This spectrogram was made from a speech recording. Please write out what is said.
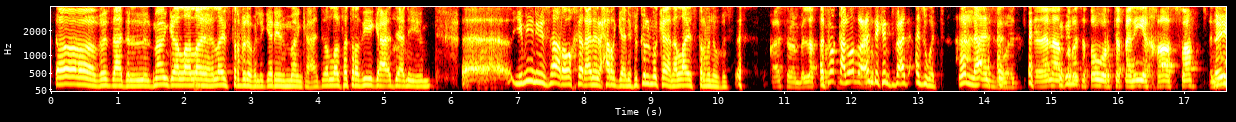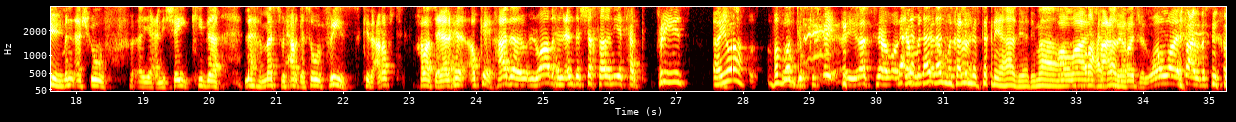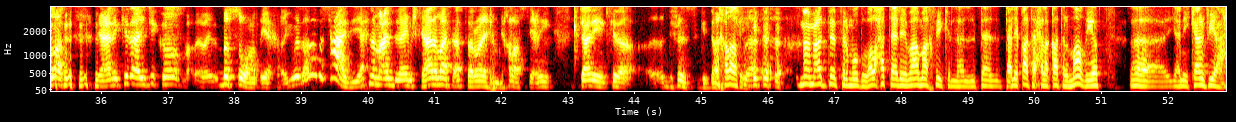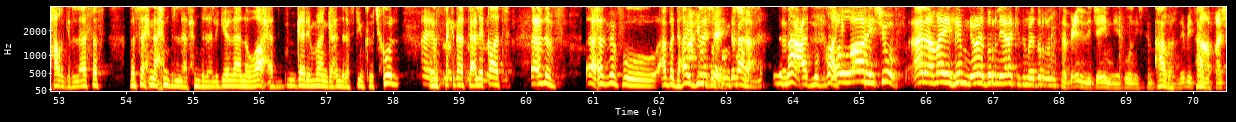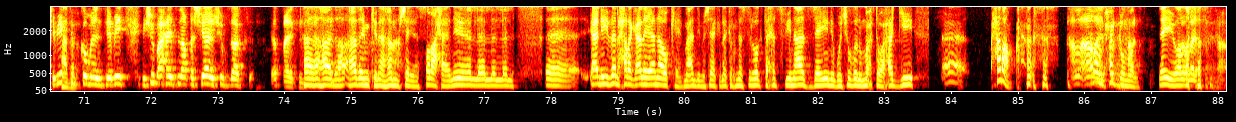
آه. آه بس عاد المانجا الله الله الله يستر منهم اللي قارين المانجا عاد. والله الفترة ذي قاعد يعني آه يمين ويسار اوخر عن الحرق يعني في كل مكان الله يستر منهم بس. قسما بالله أتوقع الوضع عندك أنت بعد أزود ولا؟ أزود. أنا اضطريت اطور تقنية خاصة إنه إيه. من أشوف يعني شيء كذا له مس بالحركه أسوي freeze كذا عرفت؟ خلاص يعني الحين okay هذا الواضح إن عند الشخص هذا نية حرق. freeze أيوه بالضبط. كل شيء. أي، لا ت- لا, لا, لازم تعلمنا. التقنية هذه يعني ما والله صراحة صعب يا. رجل. والله صعب بس خلاص. يعني كذا يجيك بالصور يحرق. بس عادي إحنا ما عندنا أي مشكلة. أنا ما أتأثر ولا يهمني. خلاص يعني جاني كذا defense قدام خلاص. ما ما عاد تأثر الموضوع والله حتى يعني ما ما أخفيك ال- الت- التعليقات الحلقات الماضية آه، يعني كان فيها حرق للأسف. بس إحنا الحمد لله الحمد لله لقينا لنا واحد قاري مانجا عندنا في team كوتشكول أيوة. ومسكنا التعليقات احذف احذف وأبد hide يوب. ما عاد نبغاك. والله شوف أنا ما يهمني ولا يضرني أنا كثر ما يضر المتابعين اللي جايين يبون يستمتعون. يبي يتناقش يبي يكتب. comment يبي يشوف أحد يتناقش وياه يشوف ذاك. هذا هذا هذا يمكن أهم شيء الصراحة. يعني ال ال ال ال آه، يعني إذا انحرق علي أنا okay ما عندي مشاكل. لكن في نفس الوقت أحس في ناس جايين يبغون يشوفون المحتوى حقي. آه، حرام. الله حرام يصلح حقهم. والله إي والله. الله.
